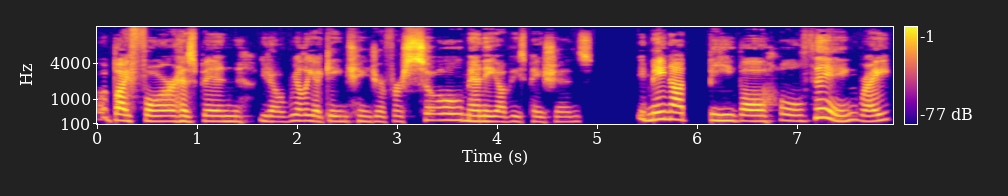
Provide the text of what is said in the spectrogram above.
uh, by far has been you know really a game changer for so many of these patients. It may not be the whole thing right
